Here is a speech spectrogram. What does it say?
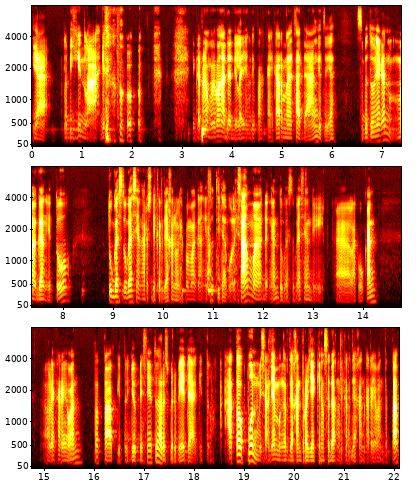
ya lebihin lah gitu Ya, karena memang ada nilai yang dipakai karena kadang gitu ya sebetulnya kan magang itu tugas-tugas yang harus dikerjakan oleh pemagang itu tidak boleh sama dengan tugas-tugas yang dilakukan oleh karyawan tetap gitu. Job desk-nya itu harus berbeda gitu. Ataupun misalnya mengerjakan proyek yang sedang dikerjakan karyawan tetap,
